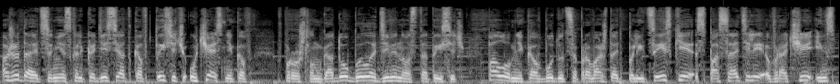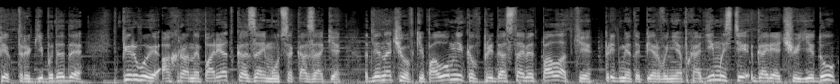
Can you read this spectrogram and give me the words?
Ожидается несколько десятков тысяч участников. В прошлом году было 90 тысяч. Паломников будут сопровождать полицейские, спасатели, врачи, инспекторы ГИБДД. Впервые охраны порядка займутся казаки. Для ночевки паломников предоставят палатки, предметы первой необходимости, горячую еду,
